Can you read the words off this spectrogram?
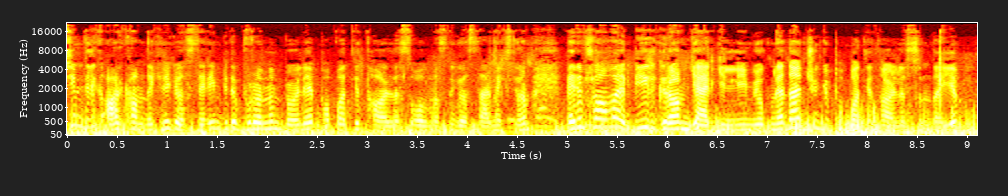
şimdilik arkamdakini göstereyim. Bir de buranın böyle papatya tarlası olmasını göstermek istiyorum. Benim şu an var ya bir gram gerginliğim yok. Neden? Çünkü papatya tarlasındayım.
